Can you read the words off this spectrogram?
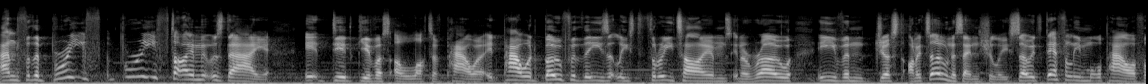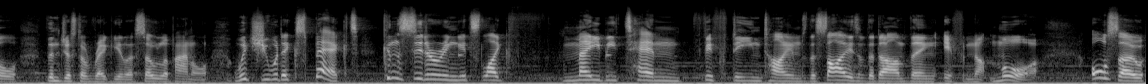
and for the brief, brief time it was day, it did give us a lot of power. It powered both of these at least three times in a row, even just on its own essentially, so it's definitely more powerful than just a regular solar panel, which you would expect considering it's like maybe 10, 15 times the size of the darn thing, if not more. Also,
